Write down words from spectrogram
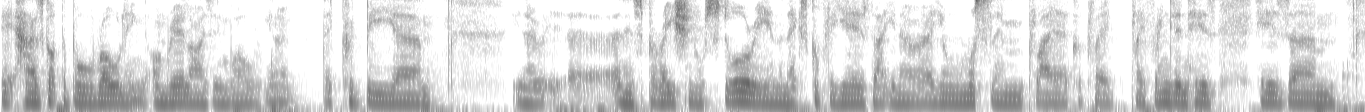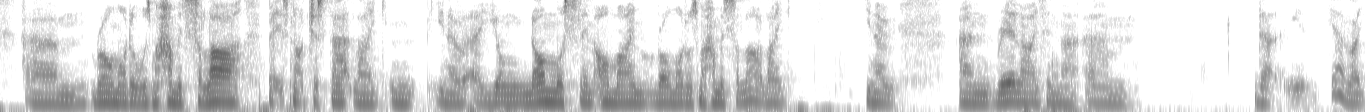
it has got the ball rolling on realizing, well, you know, there could be. Um, you know, uh, an inspirational story in the next couple of years that you know a young Muslim player could play play for England. His his um, um, role model was Mohamed Salah, but it's not just that. Like mm, you know, a young non-Muslim. Oh, my role model is Mohamed Salah. Like you know, and realizing that um, that yeah, like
